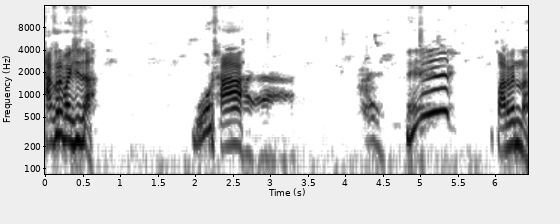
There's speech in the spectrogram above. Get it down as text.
সাগরে বাইসি যা। ও সা পারবেন না।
